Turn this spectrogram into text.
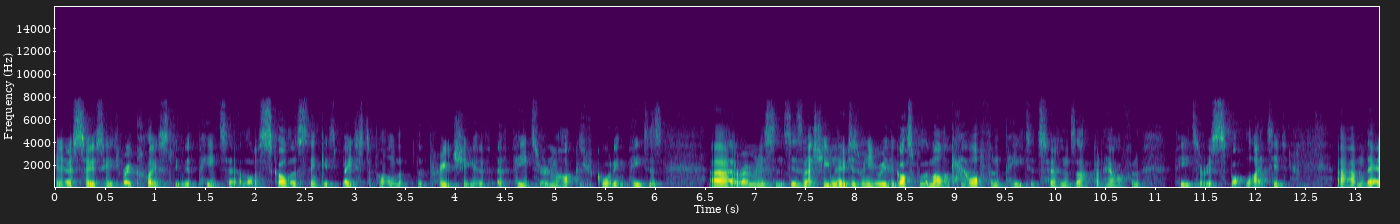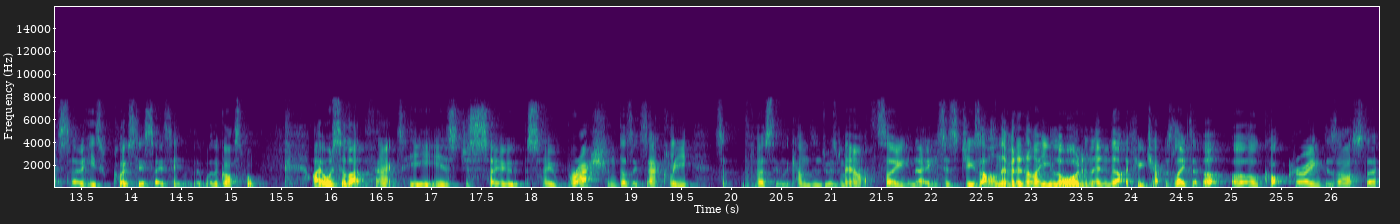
you know, associated very closely with Peter. A lot of scholars think it's based upon the, the preaching of, of Peter, and Mark is recording Peter's uh, reminiscences. And actually, you notice when you read the Gospel of Mark how often Peter turns up and how often Peter is spotlighted um, there. So he's closely associated with the, with the Gospel. I also like the fact he is just so so brash and does exactly the first thing that comes into his mouth. So you know he says to Jesus, "I'll never deny you, Lord," and then a few chapters later, oh, oh cock crowing, disaster.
